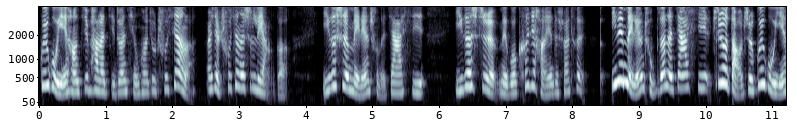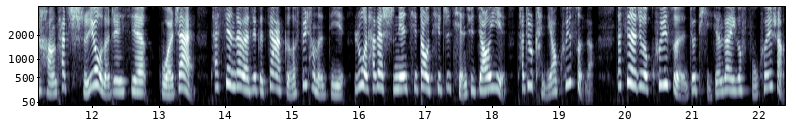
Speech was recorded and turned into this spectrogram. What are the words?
硅谷银行惧怕的极端情况就出现了，而且出现的是两个，一个是美联储的加息，一个是美国科技行业的衰退。因为美联储不断的加息，这就导致硅谷银行它持有的这些国债，它现在的这个价格非常的低。如果它在十年期到期之前去交易，它就是肯定要亏损的。那现在这个亏损就体现在一个浮亏上。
